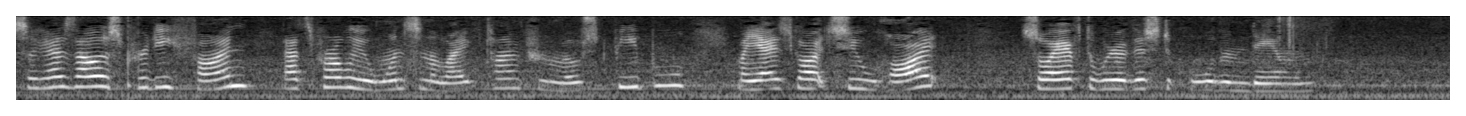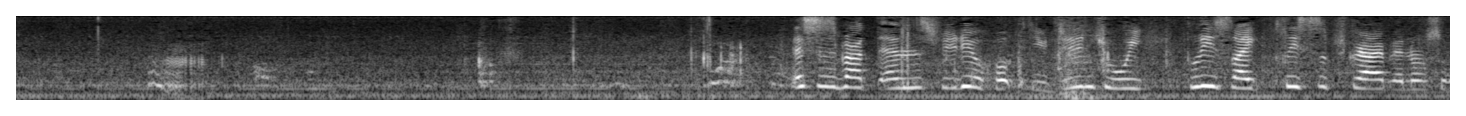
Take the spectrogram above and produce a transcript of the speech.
So guys, that was pretty fun. That's probably a once in a lifetime for most people. My eyes got too hot, so I have to wear this to cool them down. Hmm. This is about to end this video. Hope you did enjoy. Please like, please subscribe, and also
